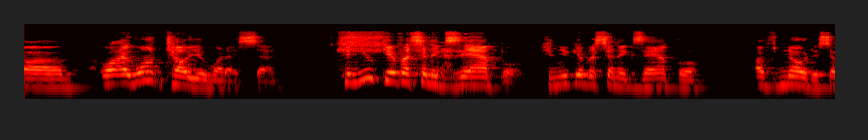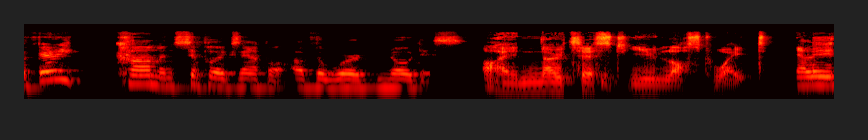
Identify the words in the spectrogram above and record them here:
um, well, I won't tell you what I said. Can you give us an example? Can you give us an example of notice? A very common, simple example of the word notice. I noticed you lost weight. Ele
